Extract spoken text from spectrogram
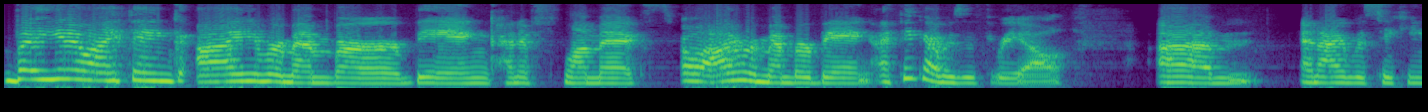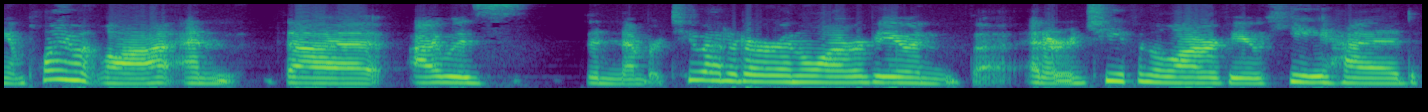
But you know, I think I remember being kind of flummoxed. Oh, I remember being. I think I was a 3L, um, and I was taking employment law, and the I was the number two editor in the law review and the editor in chief in the law review, he had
